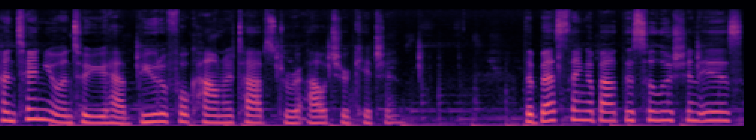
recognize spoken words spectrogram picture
Continue until you have beautiful countertops throughout your kitchen. The best thing about this solution is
